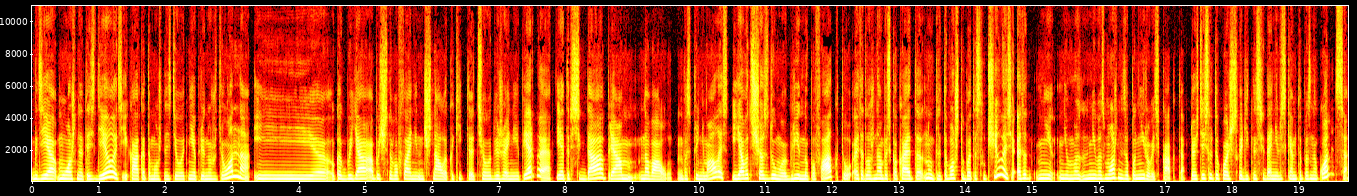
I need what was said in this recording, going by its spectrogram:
где можно это сделать и как это можно сделать непринужденно. И как бы я обычно в офлайне начинала какие-то телодвижения первые, и это всегда прям на вау воспринималось. И я вот сейчас думаю, блин, ну по факту это должна быть какая-то, ну для того, чтобы это случилось, это не, не, невозможно запланировать как-то. То есть если ты хочешь сходить на свидание или с кем-то познакомиться,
